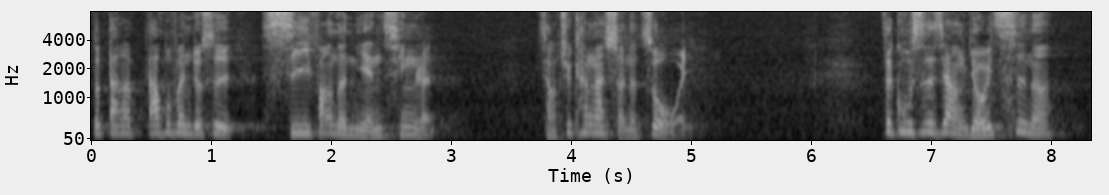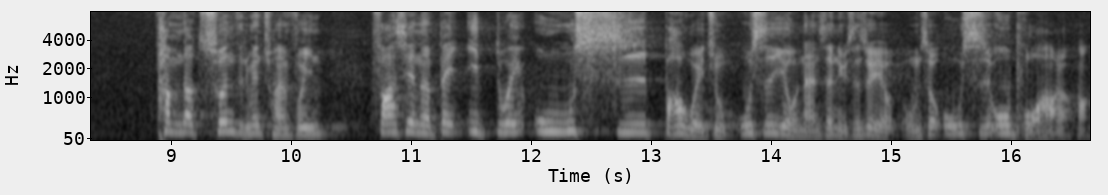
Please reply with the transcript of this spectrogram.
都大大部分就是西方的年轻人，想去看看神的作为。这故事是这样：有一次呢，他们到村子里面传福音。发现呢，被一堆巫师包围住。巫师也有男生女生，所以有我们说巫师巫婆好了哈。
